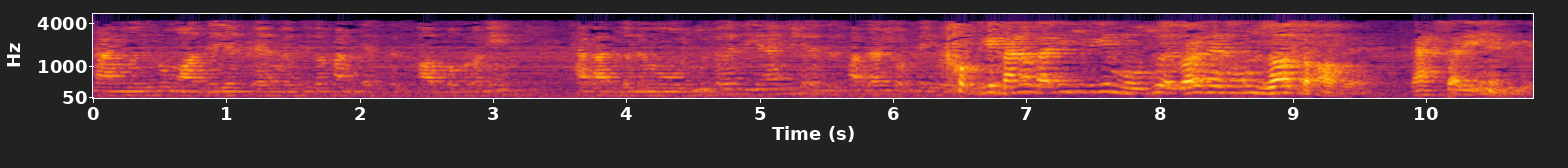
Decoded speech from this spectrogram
فرمودید رو ماده قرمزی بخوام استصحاب بکنیم تبدل موضوع شده دیگه نمیشه استصحاب در شبهه خب دیگه بنابراین که دیگه موضوع عبارت از اون ذات آبه بحث سر اینه دیگه.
